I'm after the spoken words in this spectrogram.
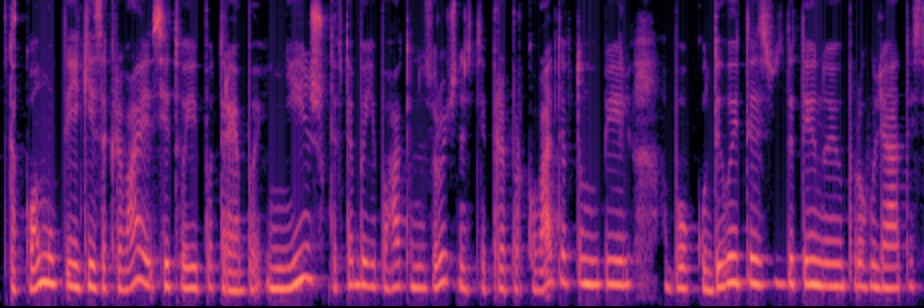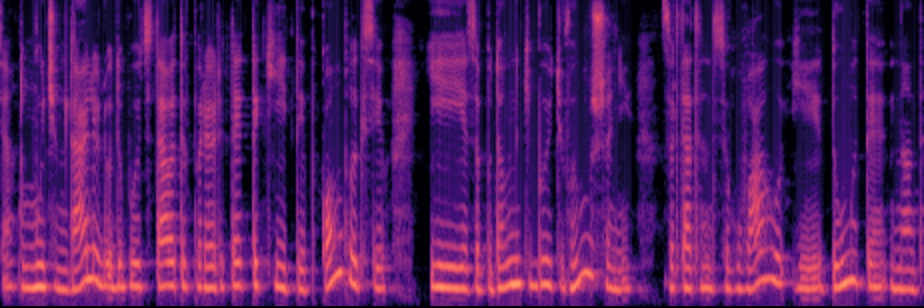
в такому, який закриває всі твої потреби, ніж де в тебе є багато незручності припаркувати автомобіль або куди вийти з дитиною прогулятися. Тому чим далі люди будуть ставити в пріоритет такий тип комплексів, і забудовники будуть вимушені звертати на це увагу і думати над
